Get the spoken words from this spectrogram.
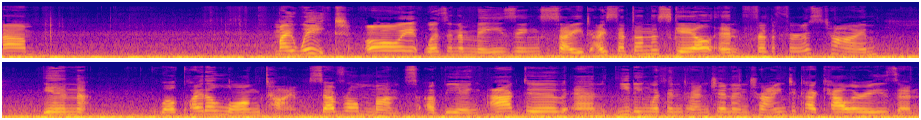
Um, my weight. Oh, it was an amazing sight. I stepped on the scale, and for the first time in well, quite a long time, several months of being active and eating with intention and trying to cut calories and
